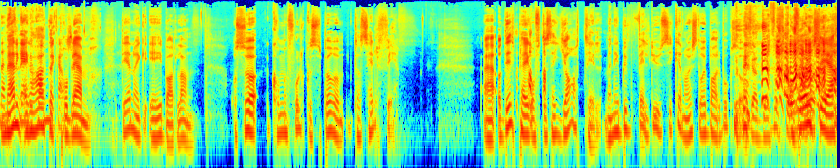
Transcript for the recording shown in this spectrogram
men jeg har hatt et problem. Det er når jeg er i badeland, og så kommer folk og spør om ta selfie. Uh, og det pleier jeg ofte å si ja til, men jeg blir veldig usikker når jeg står i badebuksa. og folk sier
